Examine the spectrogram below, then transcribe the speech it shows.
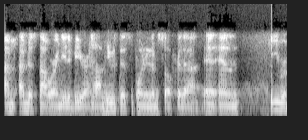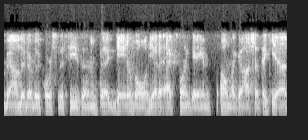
I'm, I'm just not where I need to be right now. And he was disappointed in himself for that. And, and he rebounded over the course of the season. The Gator Bowl, he had an excellent game. Oh my gosh, I think he had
